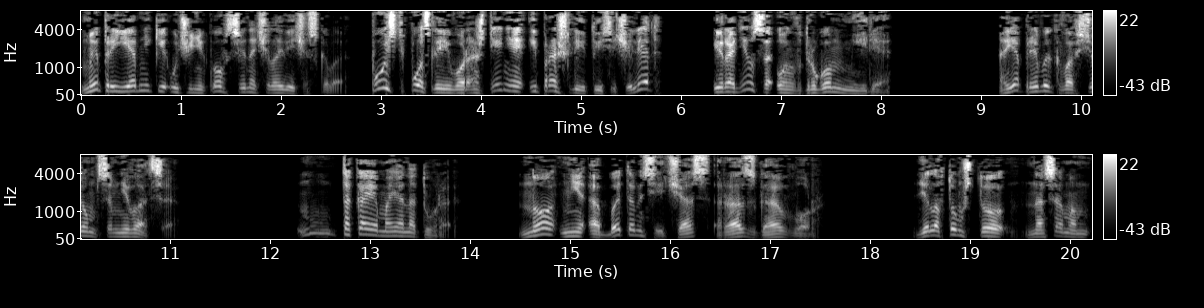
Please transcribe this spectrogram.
Мы преемники учеников Сына Человеческого. Пусть после его рождения и прошли тысячи лет, и родился он в другом мире. А я привык во всем сомневаться. Ну, такая моя натура. Но не об этом сейчас разговор. Дело в том, что на самом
